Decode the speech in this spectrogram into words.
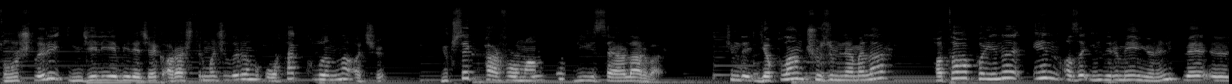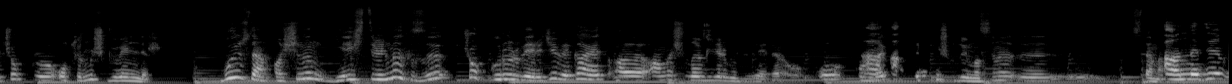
sonuçları inceleyebilecek araştırmacıların ortak kullanımına açık, yüksek performanslı bilgisayarlar var. Şimdi yapılan çözümlemeler hata payını en aza indirmeye yönelik ve e, çok e, oturmuş güvenilir. Bu yüzden aşının geliştirilme hızı çok gurur verici ve gayet anlaşılabilir bir düzeyde. O, o konuda kuşku duymasını e, istemem. Anladığım,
